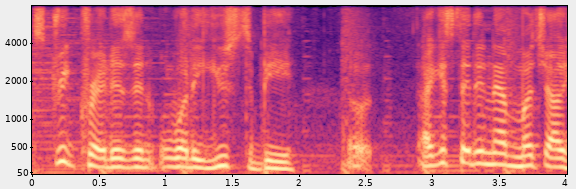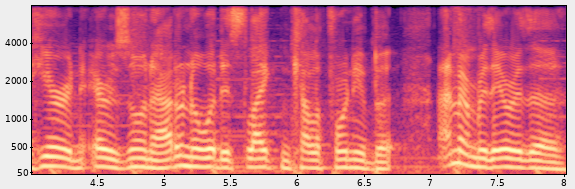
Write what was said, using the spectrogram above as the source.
street cred isn't what it used to be. Uh, I guess they didn't have much out here in Arizona. I don't know what it's like in California, but I remember they were the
